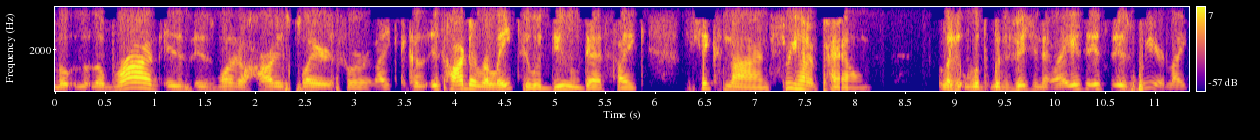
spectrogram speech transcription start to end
Le- Le- LeBron is is one of the hardest players for like because it's hard to relate to a dude that's like six nine, three hundred pounds, like with with vision. That like it's it's it's weird. Like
